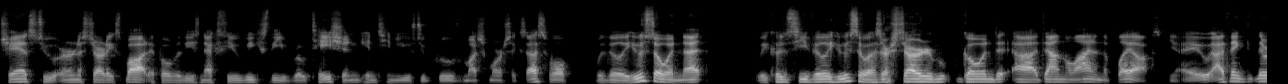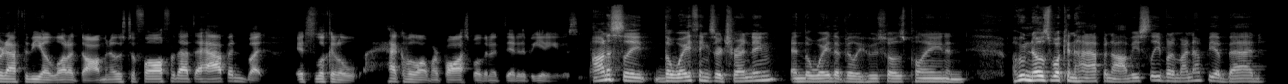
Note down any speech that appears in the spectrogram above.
chance to earn a starting spot if over these next few weeks the rotation continues to prove much more successful with Ville Husso in net. We could see Ville Husso as our starter going to, uh, down the line in the playoffs. Yeah, I think there would have to be a lot of dominoes to fall for that to happen, but it's looking a heck of a lot more possible than it did at the beginning of the season. Honestly, the way things are trending and the way that Ville Husso is playing, and who knows what can happen, obviously, but it might not be a bad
